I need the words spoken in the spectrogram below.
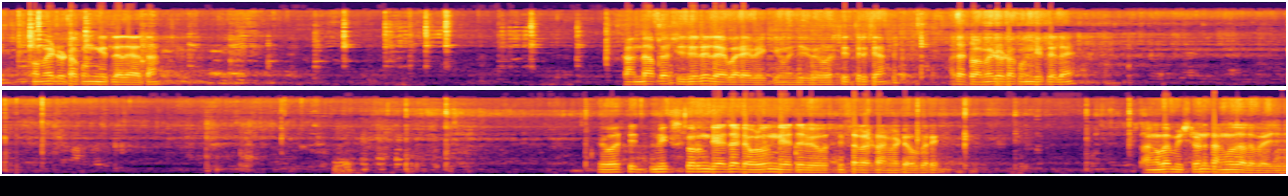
टोमॅटो टाकून घेतलेला आहे आता. कांदा आपला शिजलेला आहे बऱ्यापैकी म्हणजे व्यवस्थितरित्या. आता टोमॅटो टाकून घेतलेला आहे. व्यवस्थित मिक्स करून घ्यायचं ढवळून घ्यायचं व्यवस्थित सगळं टोमॅटो वगैरे. चांगलं मिश्रण चांगलं झालं पाहिजे.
